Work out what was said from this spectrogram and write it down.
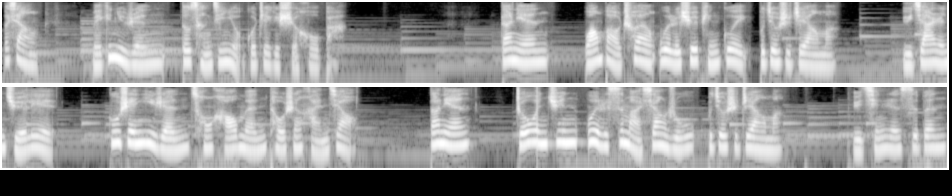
我想，每个女人都曾经有过这个时候吧。当年王宝钏为了薛平贵，不就是这样吗？与家人决裂，孤身一人从豪门投身寒教。当年卓文君为了司马相如，不就是这样吗？与情人私奔，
